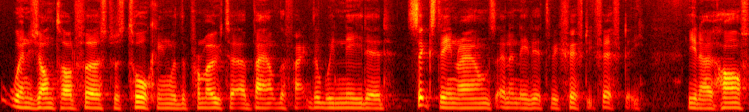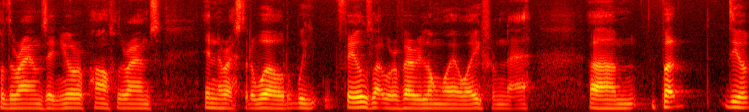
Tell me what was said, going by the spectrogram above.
when Jean Todt first was talking with the promoter about the fact that we needed 16 rounds and it needed to be 50 50. You know, half of the rounds in Europe, half of the rounds in the rest of the world. We feels like we're a very long way away from there. Um, but the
